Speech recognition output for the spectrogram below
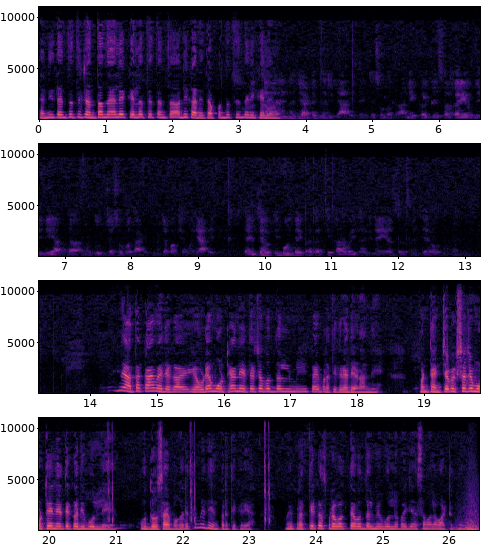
त्यांनी त्यांचं ते जनता न्यायालय केलं ते त्यांचा अधिकार आहे. त्या पद्धतीने त्यांनी केलेलं आहे चव्हाणांना जे अटक झालेली आहे त्यांच्यासोबत अनेक जे सहकारी होते जे आता तुमच्यासोबत आहेत तुमच्या पक्षामध्ये आहेत त्यांच्यावरती कोणत्याही प्रकारची कारवाई झाली नाही असं संजय राऊत म्हणाले. नाही आता काय माहिती का एवढ्या मोठ्या नेत्याच्याबद्दल मी काही प्रतिक्रिया देणार नाही. पण त्यांच्यापेक्षा जे मोठे नेते कधी बोलले उद्धव साहेब वगैरे तर मी देईन प्रतिक्रिया. म्हणजे प्रत्येकच प्रवक्त्याबद्दल मी बोललं पाहिजे असं मला वाटत नाही.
